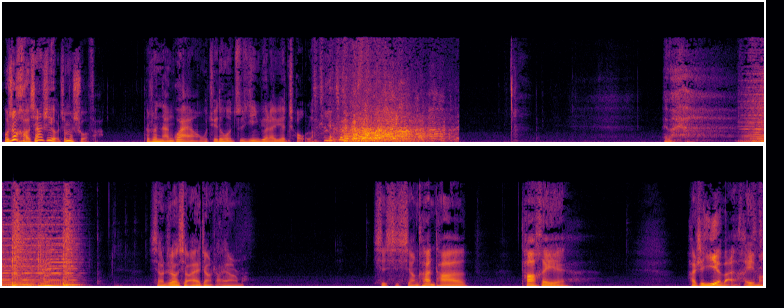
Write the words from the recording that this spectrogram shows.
我说：“好像是有这么说法。”他说：“难怪啊，我觉得我最近越来越丑了。”哎呀妈呀！想知道小爱长啥样吗？想想看他，他黑还是夜晚黑吗？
